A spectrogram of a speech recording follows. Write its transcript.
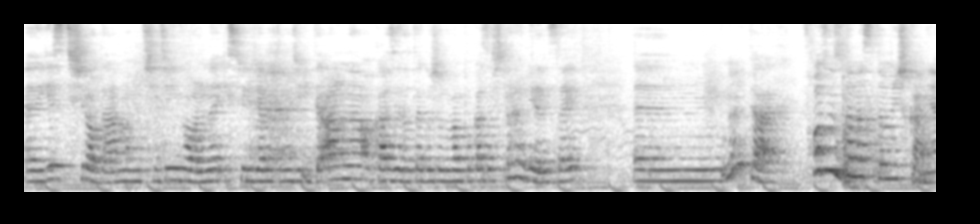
E, Jest środa, mamy dzisiaj dzień wolny i stwierdziłam, że to będzie idealna okazja do tego, żeby Wam pokazać trochę więcej. No i tak, wchodząc do nas do mieszkania,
